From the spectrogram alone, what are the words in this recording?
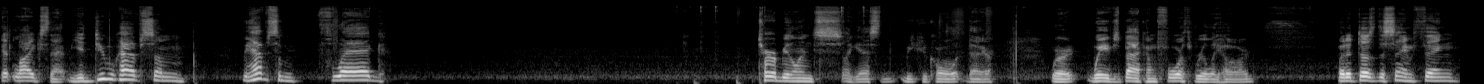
it likes that. You do have some, we have some flag turbulence, I guess we could call it there, where it waves back and forth really hard. But it does the same thing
